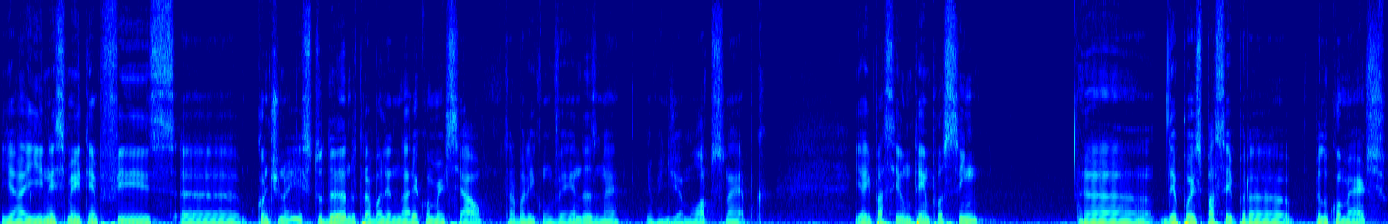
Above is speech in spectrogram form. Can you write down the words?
E aí nesse meio tempo fiz, uh, continuei estudando, trabalhando na área comercial. Trabalhei com vendas, né? Eu vendia motos na época. E aí passei um tempo assim. Uh, depois passei pra, pelo comércio,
